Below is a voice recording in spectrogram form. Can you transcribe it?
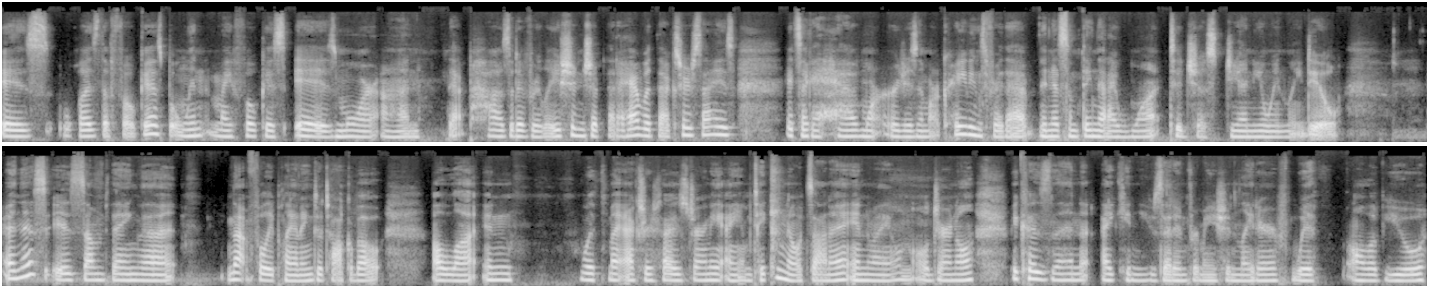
Is was the focus. But when my focus is more on that positive relationship that I have with exercise, it's like I have more urges and more cravings for that. And it's something that I want to just genuinely do. And this is something that not fully planning to talk about a lot in with my exercise journey, I am taking notes on it in my own little journal because then I can use that information later with all of you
